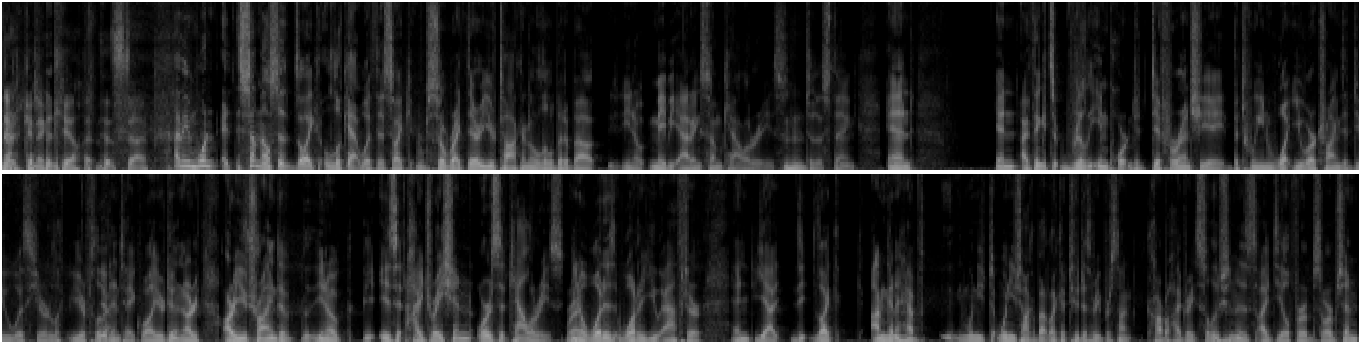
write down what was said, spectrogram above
Not not going to kill it this time. I mean, one something else to like look at with this, like so right there, you're talking a little bit about you know maybe adding some calories Mm-hmm. to this thing, and and I think it's really important to differentiate between what you are trying to do with your your fluid Yeah. intake while you're doing. it. Are are you trying to you know is it hydration or is it calories? You know what is what are you after? And yeah, the, like. I'm gonna have when you when you talk about like a two to three percent carbohydrate solution is ideal for absorption.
